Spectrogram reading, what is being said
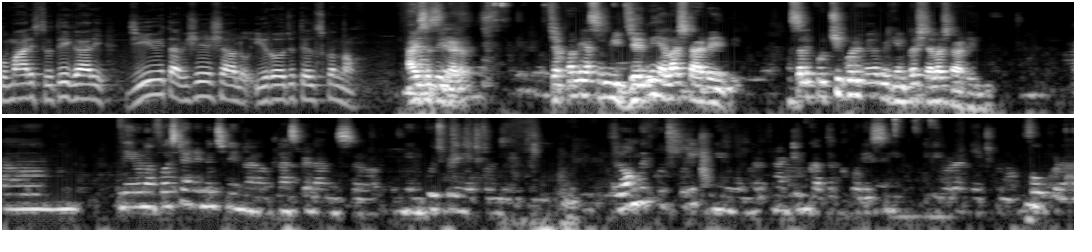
కుమారి శృతి గారి జీవిత విశేషాలు ఈరోజు తెలుసుకుందాం. హాయ్ శృతి గారు చెప్పండి అసలు మీ జర్నీ ఎలా స్టార్ట్ అయింది? అసలు కూచిపూడి మీద మీకు ఇంట్రెస్ట్ ఎలా స్టార్ట్ అయింది? నేను నా ఫస్ట్ స్టాండర్డ్ నుంచి నేను నా క్లాసికల్ డాన్స్ నేను కూచిపూడి నేర్చుకోవడం జరుగుతుంది. అలాంగ్ విత్ కూచిపూడి నేను భరతనాట్యం కథక్ ఒడిసి ఇవి కూడా నేర్చుకున్నాను ఫోక్ కూడా.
